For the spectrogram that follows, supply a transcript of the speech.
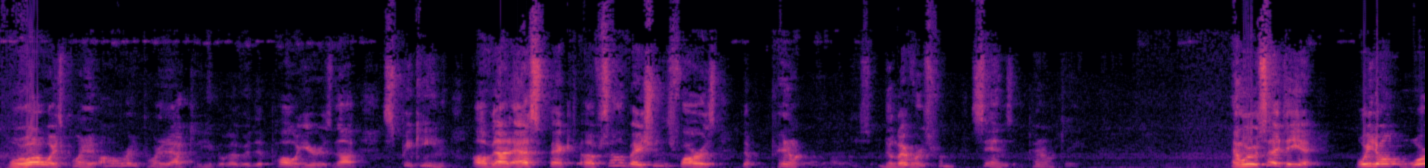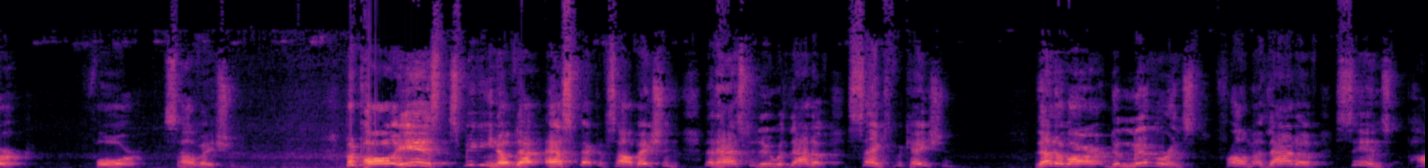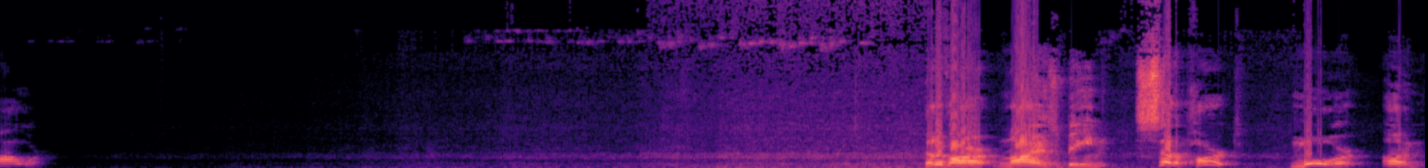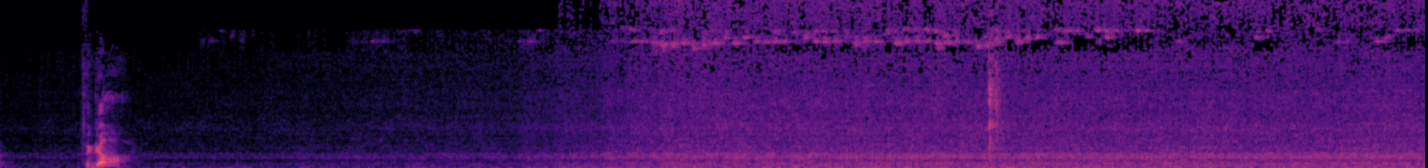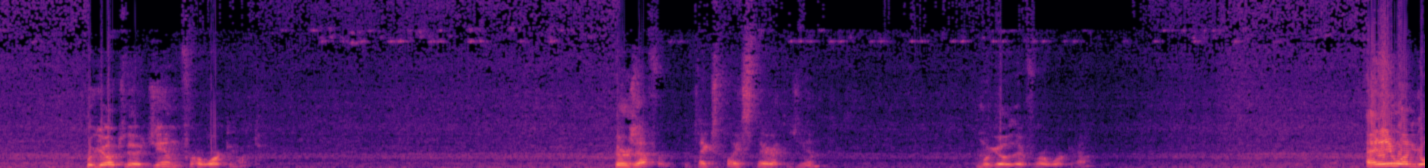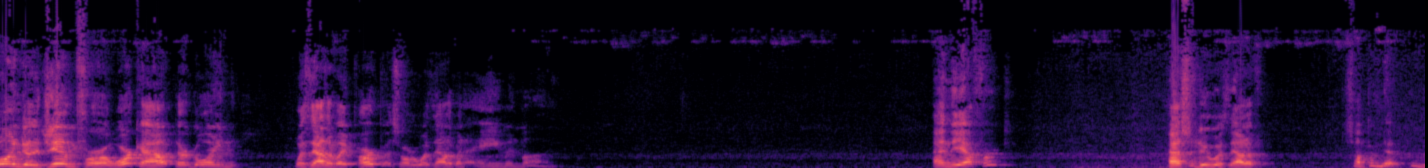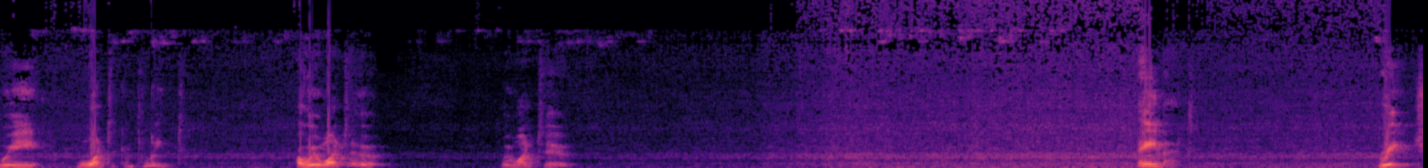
We've always pointed, already pointed out to you, beloved, that Paul here is not speaking of that aspect of salvation as far as the penalty, deliverance from sin's penalty. And we would say to you, we don't work for salvation. But Paul is speaking of that aspect of salvation that has to do with that of sanctification, that of our deliverance from that of sin's power. That of our lives being set apart more unto God. We go to a gym for a workout. There's effort that takes place there at the gym. And we go there for a workout. And anyone going to the gym for a workout, they're going without of a purpose or without of an aim in mind. And the effort has to do with that of something that we want to complete or we want to we want to aim at reach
